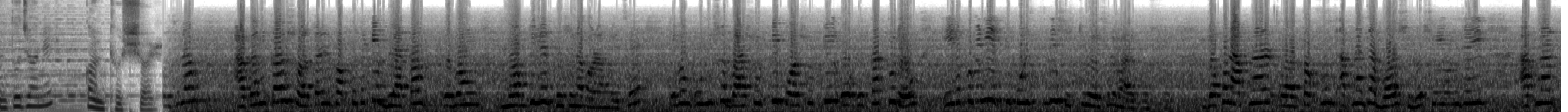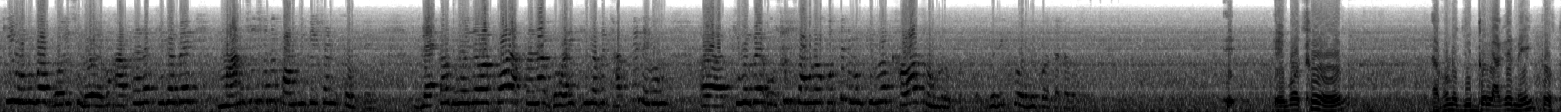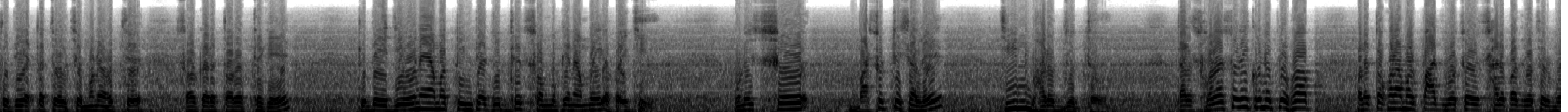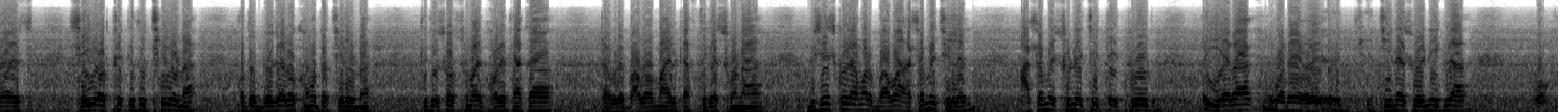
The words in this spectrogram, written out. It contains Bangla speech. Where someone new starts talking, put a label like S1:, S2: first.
S1: প্রান্তজনের কণ্ঠস্বর।
S2: আগামীকাল সরকারের পক্ষ থেকে ব্ল্যাকআউট এবং মকডিলের ঘোষণা করা হয়েছে এবং উনিশশো বাষট্টি পঁয়ষট্টি ও একাত্তরেও এরকমেরই একটি পরিস্থিতি সৃষ্টি হয়েছিল ভারতবর্ষে। যখন আপনার তখন আপনার যা বয়স ছিল সেই অনুযায়ী আপনার কি অনুভব হয়েছিল এবং আপনারা কীভাবে মানুষের সাথে কমিউনিকেশন করতেন? ব্ল্যাকআউট হয়ে যাওয়ার পর আপনারা ঘরে কীভাবে থাকতেন এবং আহ, কীভাবে ওষুধ সংগ্রহ করতেন এবং কীভাবে খাওয়া সংগ্রহ করতেন? যদি একটু অভিজ্ঞতাটা বলেন
S3: এবছর এখনও যুদ্ধ লাগেনি প্রস্তুতি একটা চলছে মনে হচ্ছে সরকারের তরফ থেকে। কিন্তু এই জীবনে আমার তিনটা যুদ্ধের সম্মুখীন আমি হয়েছি। উনিশশো বাষট্টি সালে চীন ভারত যুদ্ধ। তার সরাসরি কোনো প্রভাব মানে তখন আমার পাঁচ বছর, সাড়ে পাঁচ বছর বয়স, সেই অর্থে কিছু ছিল না, অত বোঝারও ক্ষমতা ছিল না। কিন্তু সবসময় ঘরে থাকা, তারপরে বাবা মায়ের কাছ থেকে শোনা, বিশেষ করে আমার বাবা আসামে ছিলেন। আসামে শুনেছি তেজপুর ইয়েরা মানে চীনা সৈনিকরা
